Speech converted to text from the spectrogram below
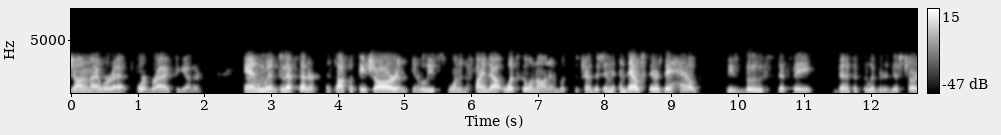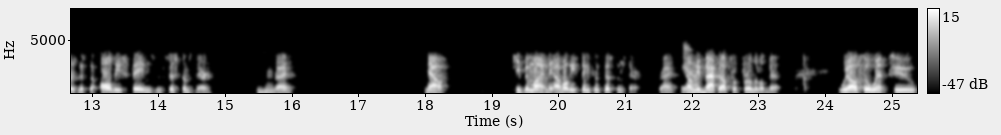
John and I were at Fort Bragg together, and we went into that center and talked with HR and you know, really wanted to find out what's going on and what's the transition. And downstairs they have these booths that say benefits delivered to discharge, this, all these things and systems there, mm-hmm. right? Now, keep in mind, they have all these things and systems there, right? Yeah. Now, let me back up for, for a little bit. We also went to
